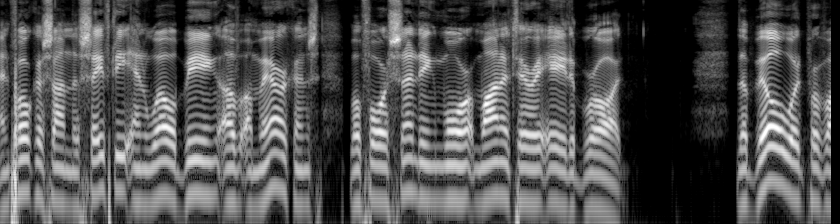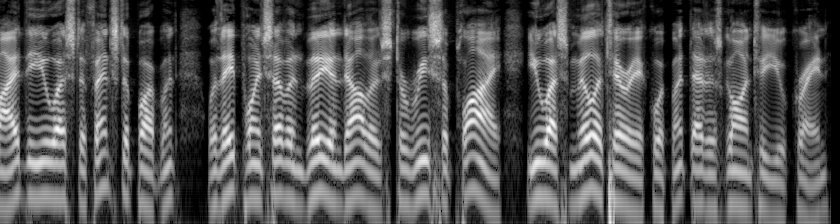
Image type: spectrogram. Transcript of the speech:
and focus on the safety and well being of Americans before sending more monetary aid abroad. The bill would provide the U.S. Defense Department with $8.7 billion to resupply U.S. military equipment that has gone to Ukraine,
